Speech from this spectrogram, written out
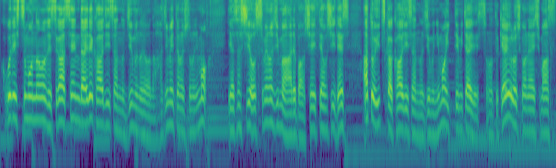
ここで質問なのですが仙台で川地さんのジムのような初めての人にも優しいおすすめのジムあれば教えてほしいです。あといつか川地さんのジムにも行ってみたいです。その時はよろしくお願いします。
